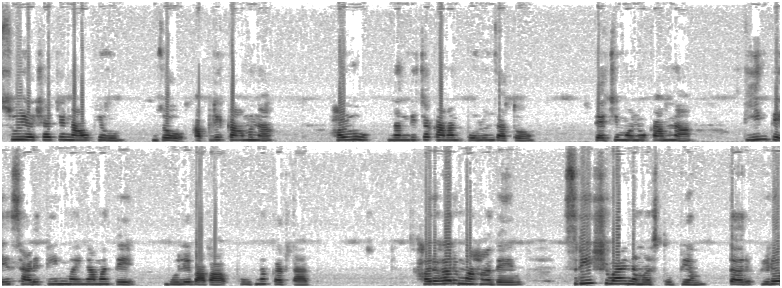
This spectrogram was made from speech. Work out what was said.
सुयशाचे नाव घेऊन जो आपली कामना हळू नंदीच्या कानात बोलून जातो. त्याची मनोकामना तीन ते साडेतीन महिन्यामध्ये भोले बाबा पूर्ण करतात. हर हर महादेव. श्री शिवाय नमस्तुभ्यम तर व्हिडिओ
